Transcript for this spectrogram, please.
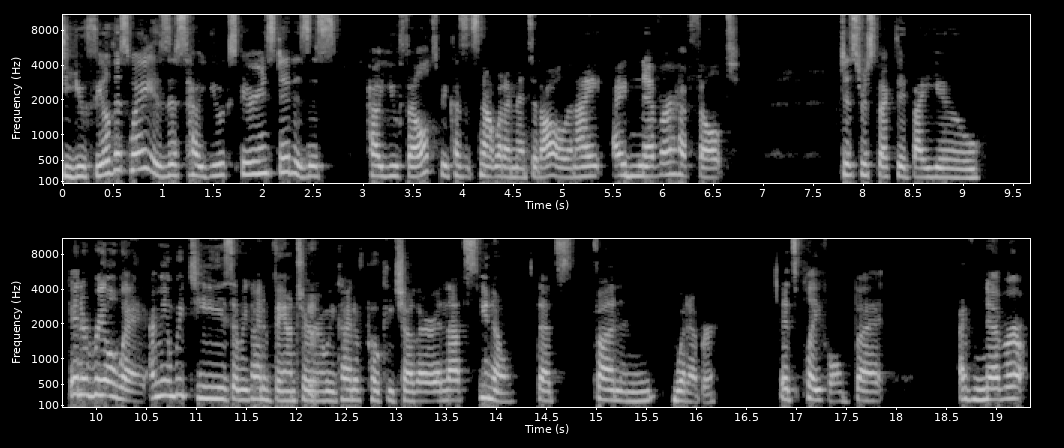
"Do you feel this way? Is this how you experienced it? Is this how you felt?" Because it's not what I meant at all, and I I never have felt disrespected by you in a real way. I mean, we tease and we kind of banter Yeah. and we kind of poke each other, and that's you know that's fun and whatever. It's playful, but I've never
